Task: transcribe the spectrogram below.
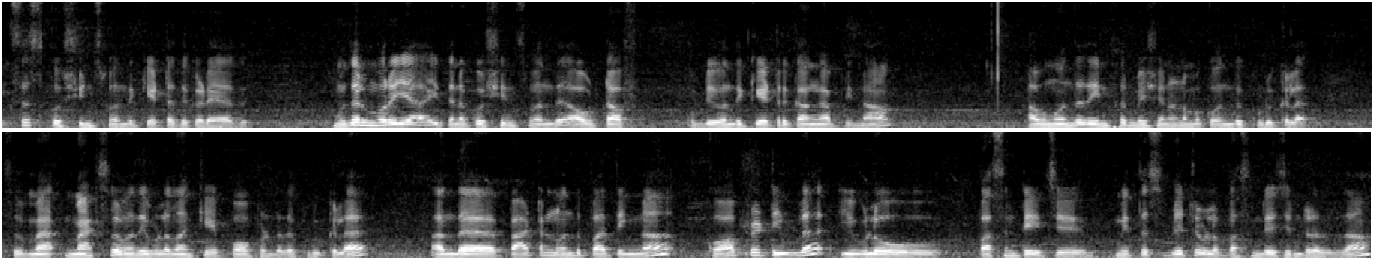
எக்ஸஸ் கொஷின்ஸ் வந்து கேட்டது கிடையாது. முதல் முறையாக இத்தனை கொஷின்ஸ் வந்து அவுட் ஆஃப் அப்படி வந்து கேட்டிருக்காங்க அப்படின்னா அவங்க வந்து அந்த இன்ஃபர்மேஷனை நமக்கு வந்து கொடுக்கல. ஸோ மே மேக்ஸில் வந்து இவ்வளோ தான் கேட்போம் அப்படின்றத கொடுக்கல. அந்த பேட்டர்ன் வந்து பார்த்திங்கன்னா கோஆப்ரேட்டிவில் இவ்வளோ பர்சன்டேஜ் மித்த சப்ஜெக்ட் இவ்வளோ பர்சன்டேஜ்ன்றது தான்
